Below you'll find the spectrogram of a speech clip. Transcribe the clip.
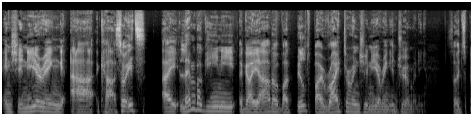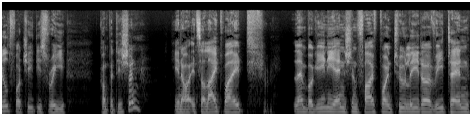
engineering uh, car. So it's a Lamborghini Gallardo, but built by Reiter Engineering in Germany. So it's built for GT3 competition. You know, it's a lightweight Lamborghini engine, 5.2 liter V10.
